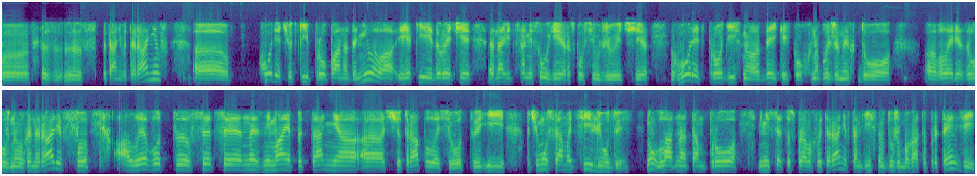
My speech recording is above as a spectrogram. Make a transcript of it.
е, з, питань ветеранів. Ходять чутки про пана Данілова, які, до речі, навіть самі слуги розповсюджують, говорять про дійсно деяких наближених до Валерія Залужного генералів, Е, але от е, все це не знімає питання, що трапилось, от і чому саме ці люди. Ну ладно, там про міністерство у справах ветеранів там дійсно дуже багато претензій.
